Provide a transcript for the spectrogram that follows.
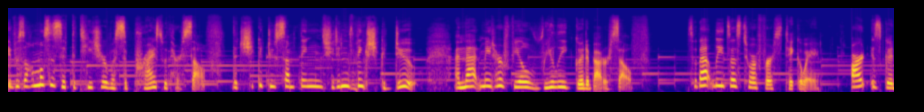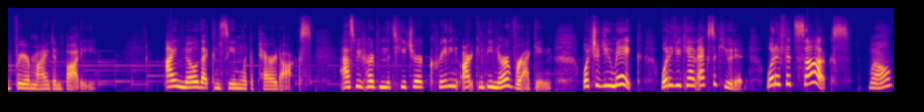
It was almost as if the teacher was surprised with herself, that she could do something she didn't think she could do, and that made her feel really good about herself. So that leads us to our first takeaway art is good for your mind and body. I know that can seem like a paradox. As we heard from the teacher, creating art can be nerve wracking. What should you make? What if you can't execute it? What if it sucks? Well,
